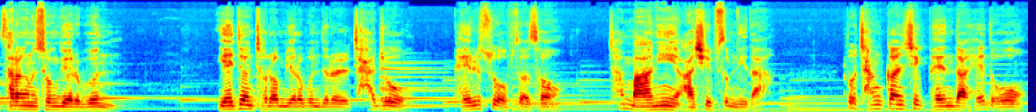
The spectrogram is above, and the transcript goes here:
사랑하는 성도 여러분, 예전처럼 여러분들을 자주 뵐 수 없어서 참 많이 아쉽습니다. 또 잠깐씩 뵌다 해도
